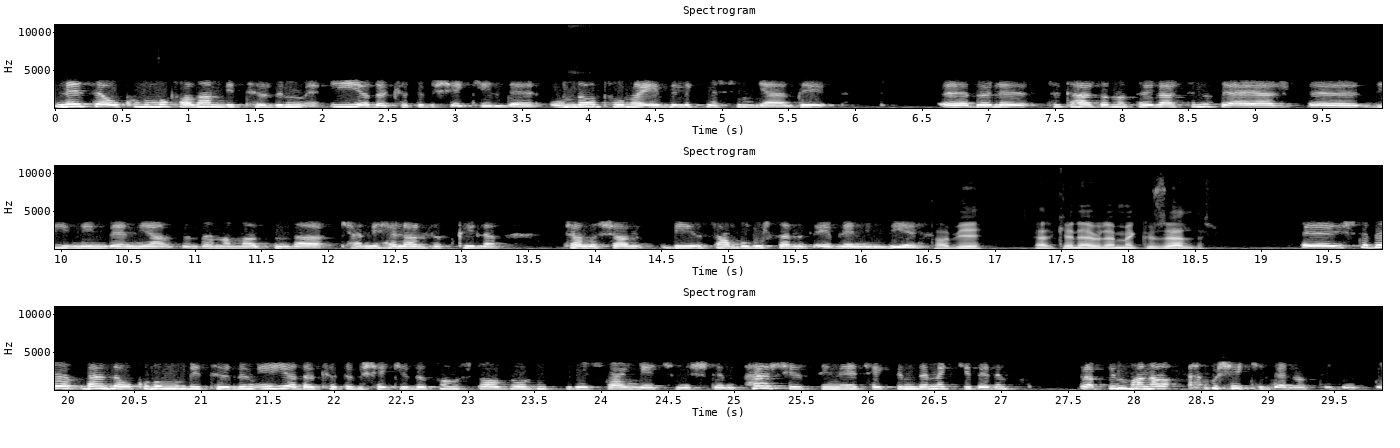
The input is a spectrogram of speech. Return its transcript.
Neyse okulumu falan bitirdim iyi ya da kötü bir şekilde. Ondan sonra evlilik yaşım geldi. Ee, böyle siz her zaman söylersiniz ya eğer e, dininde, niyazında, namazında kendi helal rızkıyla çalışan bir insan bulursanız evlenin diye. Tabii. Erken evlenmek güzeldir. Ee, işte ben, ben de okulumu bitirdim. İyi ya da kötü bir şekilde sonuçta zor bir süreçten geçmiştim. Her şeyi sineye çektim. Demek ki dedim Rabbim bana bu şekilde nasip etti.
